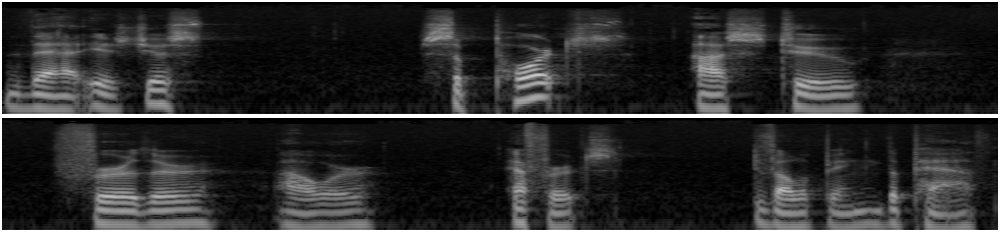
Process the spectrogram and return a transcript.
that is just supports us to further our efforts developing the path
